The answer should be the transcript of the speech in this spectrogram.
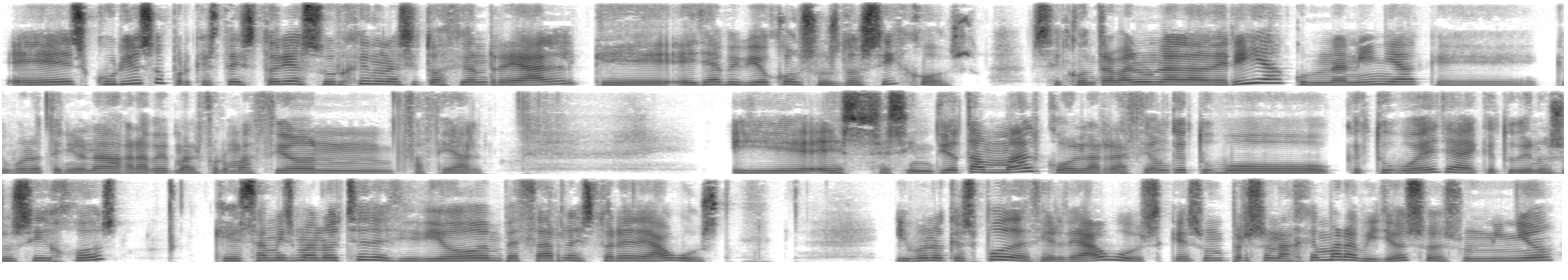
Es curioso porque esta historia surge de una situación real que ella vivió con sus dos hijos. Se encontraba en una heladería con una niña que, bueno, tenía una grave malformación facial. Y eh, se sintió tan mal con la reacción que tuvo, que tuvo ella y que tuvieron sus hijos que esa misma noche decidió empezar la historia de August. Y bueno, ¿qué os puedo decir de August? Que es un personaje maravilloso, es un niño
